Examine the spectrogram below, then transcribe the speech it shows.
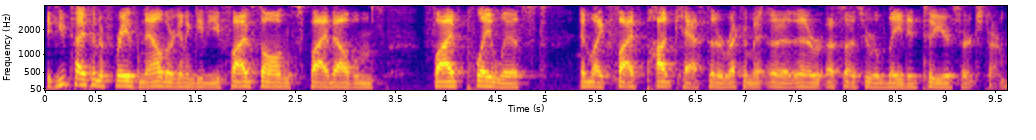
if you type in a phrase now, they're going to give you five songs, five albums, five playlists, and like five podcasts that are recommend uh, that are essentially related to your search term.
